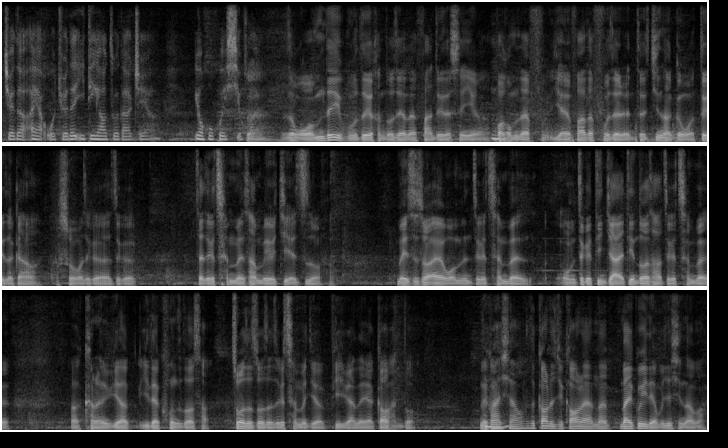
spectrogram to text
觉得，哎呀，我觉得一定要做到这样。用户会喜欢。对，我们内部都有很多这样的反对的声音啊，包括我们的负研发的负责人都经常跟我对着干啊，说我这个这个，在这个成本上没有节制。我每次说，哎，我们这个成本，我们这个定价定多少，这个成本，呃，可能要一定要控制多少，做着做着这个成本就比原来要高很多。没关系啊，我说高了就高了，那卖贵一点不就行了吗？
